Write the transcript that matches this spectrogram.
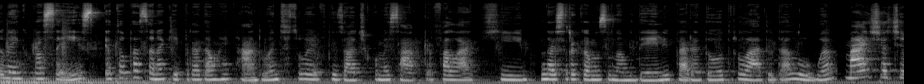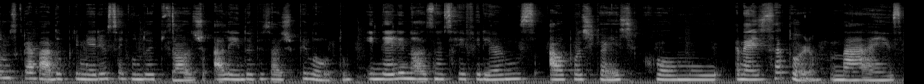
tudo bem com vocês? Eu tô passando aqui para dar um recado antes do episódio começar para falar que nós trocamos o nome dele para Do Outro Lado da Lua, mas já tínhamos gravado o primeiro e o segundo episódio, além do episódio piloto, e nele nós nos referirmos ao podcast como Anéis de Saturno, mas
